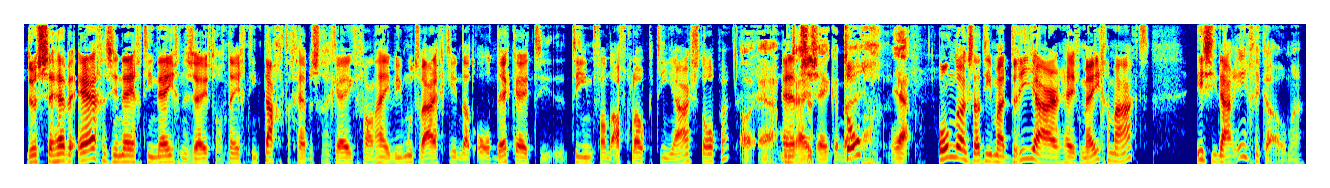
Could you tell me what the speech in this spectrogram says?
Dus ze hebben ergens in 1979 of 1980 hebben ze gekeken van... Hey, wie moeten we eigenlijk in dat All Decade team van de afgelopen tien jaar stoppen? oh, ja het hij zeker bij. toch- Ja, Ondanks dat hij maar drie jaar heeft meegemaakt, is hij daarin gekomen.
